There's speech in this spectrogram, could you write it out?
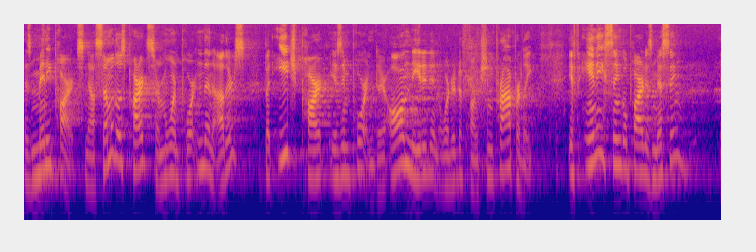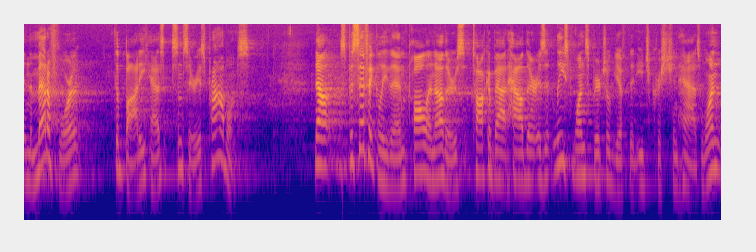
has many parts. Now, some of those parts are more important than others, but each part is important. They're all needed in order to function properly. If any single part is missing, in the metaphor, the body has some serious problems. Now, specifically, then, Paul and others talk about how there is at least one spiritual gift that each Christian has, one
